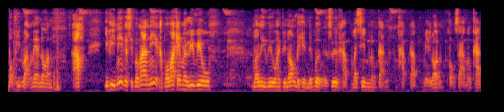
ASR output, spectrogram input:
บอกผิดหวังแน่นอน เอา EP นี้ก็สิประมาณนี้ครับเพราะว่าแค่มารีวิว มารีวิวให้พี่น้องได้เห็นได้เบิ่งซื้อครับ มาซิมน้ำกันครับกับเมลอนของสามังคาร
